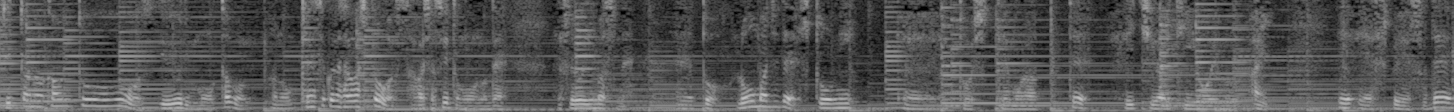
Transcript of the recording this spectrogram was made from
ツイッターのアカウントを言うよりも多分あの検索で探した方が探しやすいと思うのでそれを言いますね。えっと、ローマ字で瞳、えー、としてもらって HITOMI でスペースで、えー、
